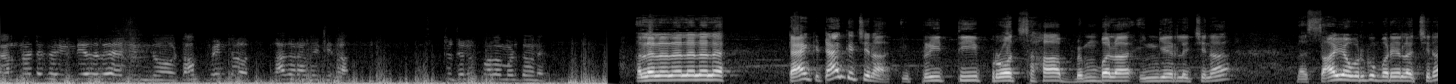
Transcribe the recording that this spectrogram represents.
ಕರ್ನಾಟಕ, ಇಂಡಿಯಾದಲ್ಲೇ ನಿನ್ನ ಟಾಪ್ ಪೇಂಟ್ ಲಾಗರ್ ಆಗೈತಿಲ್ಲ ಅಷ್ಟು ಜನ ಫಾಲೋ ಮಾಡ್ತಾವನೆ. ಅಲ್ಲಲ್ಲಲ್ಲಲ್ಲಲ್ಲ. ಟ್ಯಾಂಕ್ ಟ್ಯಾಂಕ್ ಹೆಚ್ಚಿನ ಈ ಪ್ರೀತಿ, ಪ್ರೋತ್ಸಾಹ, ಬೆಂಬಲ ಹಿಂಗೆ ಇರಲಿ ನಾ ಸಾಯೋವರೆಗೂ ಬರೆಯಲ್ಲ, ಚಿನ್ನ.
